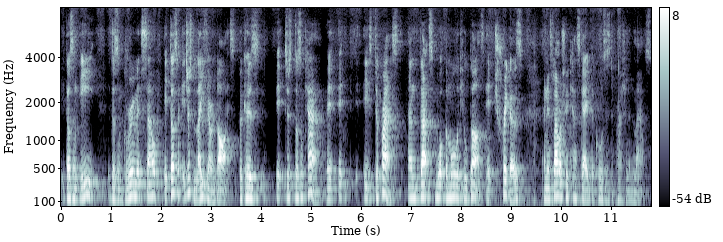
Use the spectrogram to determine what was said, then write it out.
It doesn't eat. It doesn't groom itself. It doesn't. It just lays there and dies because it just doesn't care. It, it it's depressed, and that's what the molecule does. It triggers an inflammatory cascade that causes depression in the mouse.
